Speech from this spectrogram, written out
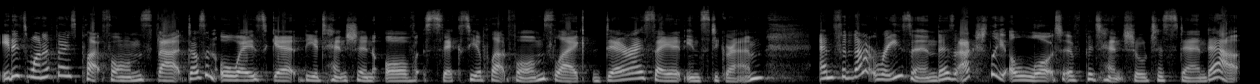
It is one of those platforms that doesn't always get the attention of sexier platforms like, dare I say it, Instagram. And for that reason, there's actually a lot of potential to stand out.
